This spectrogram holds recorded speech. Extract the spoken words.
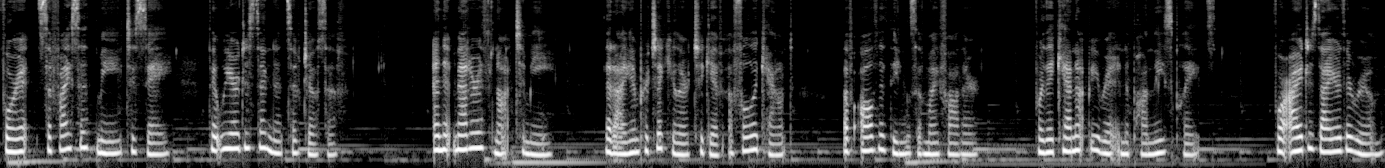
For it sufficeth me to say that we are descendants of Joseph. And it mattereth not to me that I am particular to give a full account of all the things of my Father, for they cannot be written upon these plates. For I desire the room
